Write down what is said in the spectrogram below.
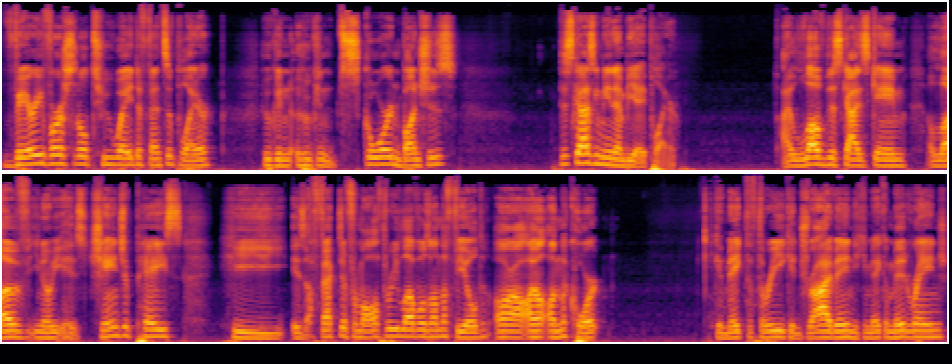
Very versatile two way defensive player who can who can score in bunches this guy's gonna be an NBA player. I love this guy's game. I love, you know, his change of pace. He is effective from all three levels on the field or on the court. He can make the three, he can drive in, he can make a mid range,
